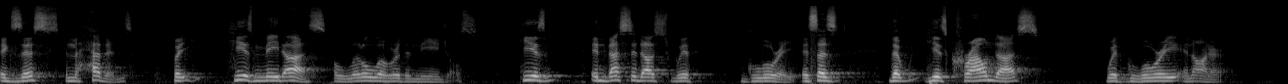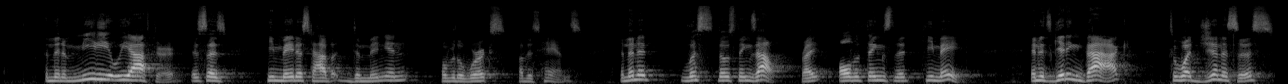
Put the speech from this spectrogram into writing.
exists in the heavens, but he has made us a little lower than the angels. He has invested us with glory. It says that he has crowned us with glory and honor. And then immediately after, it says he made us to have dominion over the works of his hands. And then it lists those things out, right? All the things that he made. And it's getting back to what Genesis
